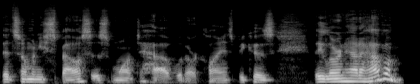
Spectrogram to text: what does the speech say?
that so many spouses want to have with our clients because they learn how to have them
